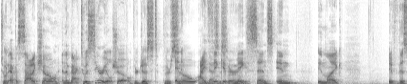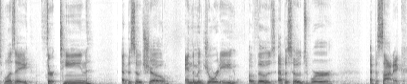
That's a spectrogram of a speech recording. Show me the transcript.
to an episodic show and then back to a serial show. they're just they're And so I think it makes sense in in like if this was a 13 episode show and the majority of those episodes were episodic,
